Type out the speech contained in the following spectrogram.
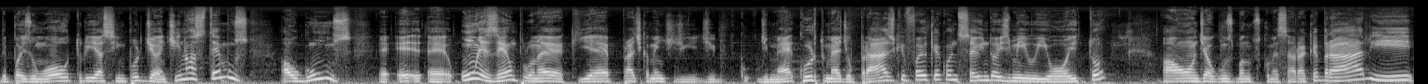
depois um outro e assim por diante. E nós temos alguns, é, é, é um exemplo, né, que é praticamente de, de, de curto, médio prazo, que foi o que aconteceu em 2008 aonde alguns bancos começaram a quebrar e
